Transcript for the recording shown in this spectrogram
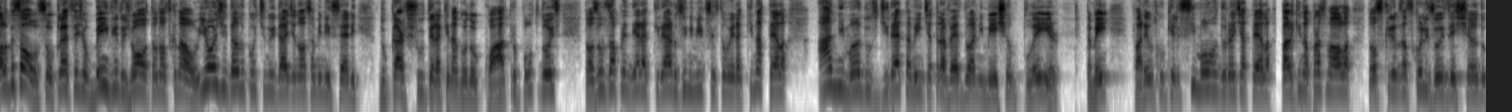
Fala pessoal, eu sou o Cléber, sejam bem-vindos de volta ao nosso canal. E hoje, dando continuidade à nossa minissérie do Car Shooter aqui na Godot 4.2 Nós vamos aprender a criar os inimigos que vocês estão vendo aqui na tela Animando-os diretamente através do Animation Player também faremos com que eles se movam durante a tela para que na próxima aula nós criemos as colisões deixando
